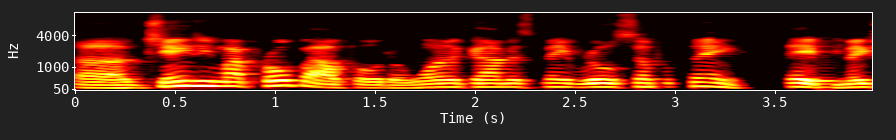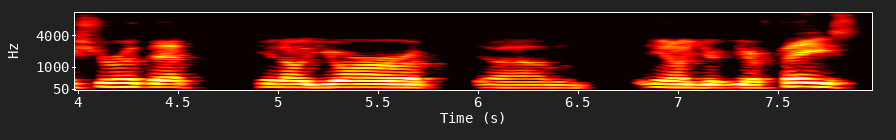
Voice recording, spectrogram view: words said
uh, changing my profile photo. One of the comments made real simple thing. Hey, make sure that you know your um, you know your your face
